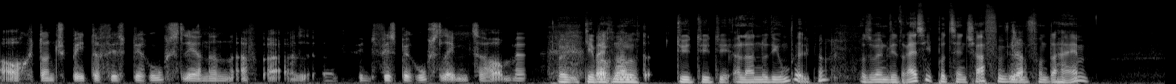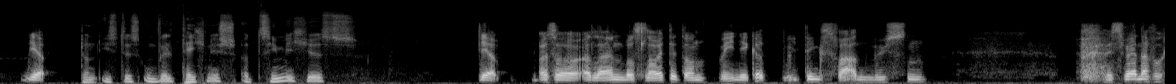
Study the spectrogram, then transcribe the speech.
auch dann später fürs Berufslernen, äh, fürs Berufsleben zu haben. Ich gebe auch nur die, die, die, allein nur die Umwelt. Ne? Also wenn wir 30 Prozent schaffen würden ja. von daheim, ja. dann ist das umwelttechnisch ein ziemliches. Ja, also allein was Leute dann weniger Meetings fahren müssen. Es werden einfach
